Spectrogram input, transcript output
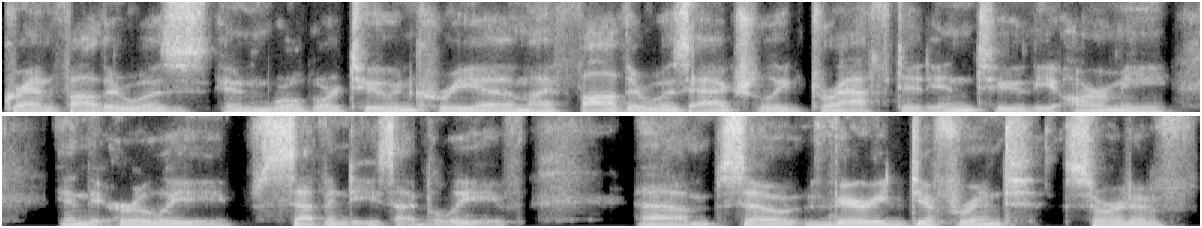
grandfather was in World War II in Korea. My father was actually drafted into the army in the early 70s, I believe. Um, so very different sort of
